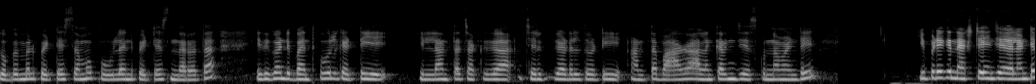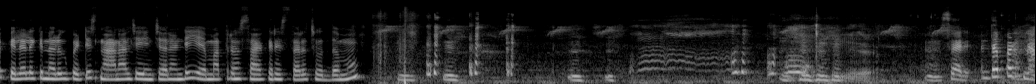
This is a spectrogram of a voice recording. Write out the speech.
గొబ్బెమ్మలు పెట్టేసాము పువ్వులన్నీ పెట్టేసిన తర్వాత ఇదిగోండి బంతి పువ్వులు కట్టి ఇల్లంతా చక్కగా చెరుకు గడలతోటి అంతా బాగా అలంకరణ చేసుకున్నామండి. ఇప్పుడు ఇక నెక్స్ట్ ఏం చేయాలంటే పిల్లలకి నలుగు పెట్టి స్నానాలు చేయించాలండి. ఏమాత్రం సహకరిస్తారో చూద్దాము. సరే ఎంత పట్టినా?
